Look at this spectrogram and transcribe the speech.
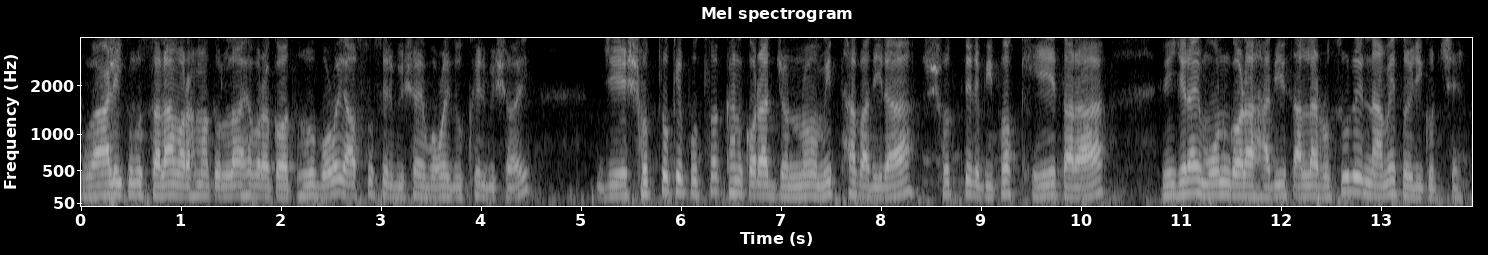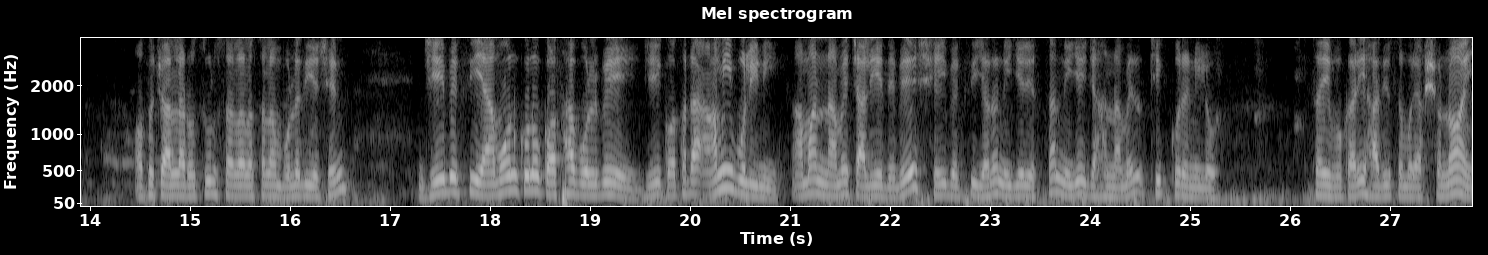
ওয়ালাইকুম আসসালাম রহমতুল্লাহ বরকত বড়ই আফসোসের বিষয়, বড়ই দুঃখের বিষয় যে সত্যকে প্রত্যাখ্যান করার জন্য মিথ্যাবাদীরা সত্যের বিপক্ষে তারা নিজেরাই মন গড়া হাদিস আল্লাহ রসুলের নামে তৈরি করছে। অথচ আল্লাহ রসুল সাল্লাহ সাল্লাম বলে দিয়েছেন, যে ব্যক্তি এমন কোনো কথা বলবে, যে কথাটা আমি বলিনি, আমার নামে চালিয়ে দেবে, সেই ব্যক্তি যেন নিজের স্থান নিজেই জাহান নামের ঠিক করে নিল। সাই বুকারি হাদিস নম্বর একশো নয়।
